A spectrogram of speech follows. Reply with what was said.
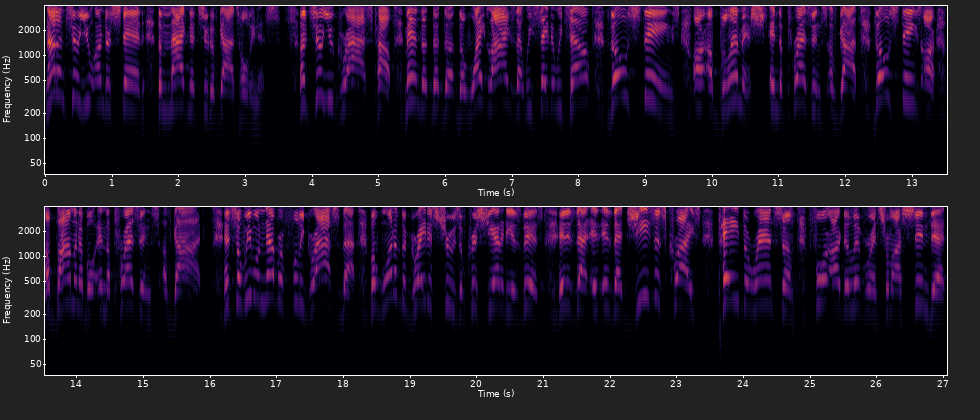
Not until you understand the magnitude of God's holiness. Until you grasp how, man, the, the, the, the, white lies that we say that we tell, those things are a blemish in the presence of God. Those things are abominable in the presence of God. And so we will never fully grasp that. But one of the greatest truths of Christianity is this it is that, it is that Jesus Christ paid the ransom for our deliverance from our sin debt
